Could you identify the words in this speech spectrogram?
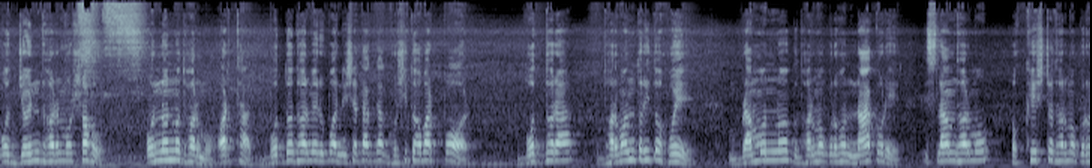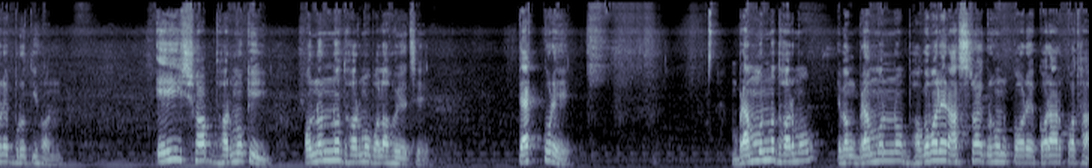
ও জৈন ধর্ম সহ অন্যান্য ধর্ম, অর্থাৎ বৌদ্ধ ধর্মের উপর নিষেধাজ্ঞা ঘোষিত হবার পর বৌদ্ধরা ধর্মান্তরিত হয়ে ব্রাহ্মণ্য ধর্ম গ্রহণ না করে ইসলাম ধর্ম ও খ্রিস্ট ধর্ম গ্রহণে ব্রতী হন। এই সব ধর্মকেই অনন্য ধর্ম বলা হয়েছে। ত্যাগ করে ব্রাহ্মণ্য ধর্ম এবং ব্রাহ্মণ্য ভগবানের আশ্রয় গ্রহণ করে, করার কথা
